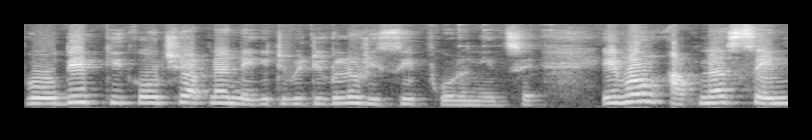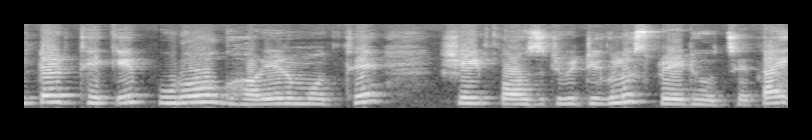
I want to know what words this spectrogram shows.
প্রদীপ কি করছে, আপনার নেগেটিভিটিগুলো রিসিভ করে নিচ্ছে। এবং আপনার সেন্টার থেকে পুরো ঘরের মধ্যে সেই পজিটিভিটিগুলো স্প্রেড হচ্ছে। তাই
